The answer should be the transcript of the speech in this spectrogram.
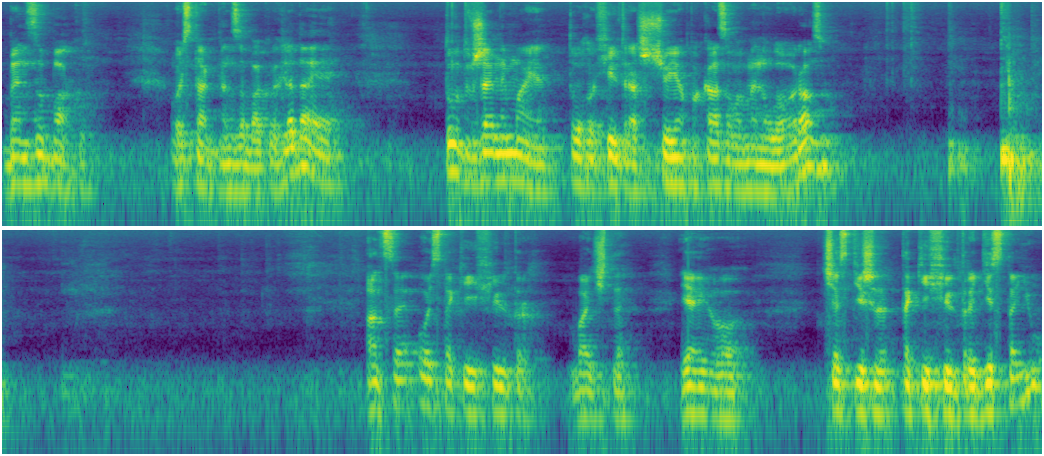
бензобаку. Ось так бензобак виглядає. Тут вже немає того фільтра, що я показував минулого разу. А це ось такий фільтр. Бачите, я його частіше такі фільтри дістаю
